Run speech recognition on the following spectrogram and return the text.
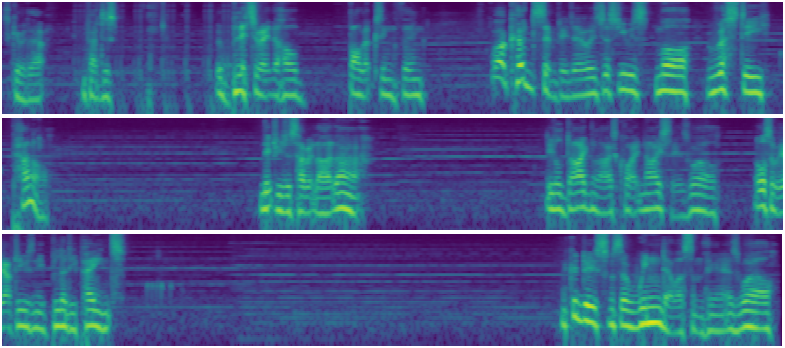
Let's get rid of that. In fact, just obliterate the whole bollocksing thing. What I could simply do is just use more rusty panel. Literally just have it like that. It'll diagonalise quite nicely as well. Also, we don't have to use any bloody paint. I could do some sort of window or something in it as well.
